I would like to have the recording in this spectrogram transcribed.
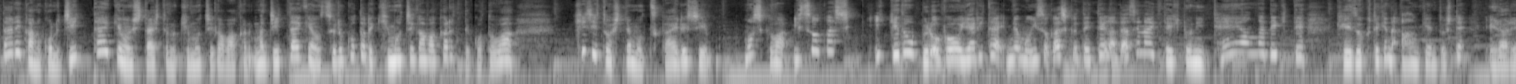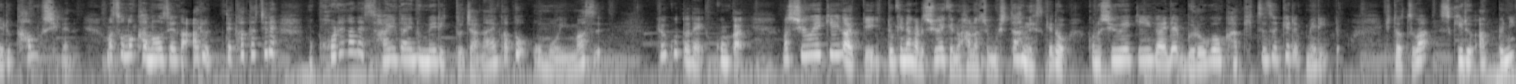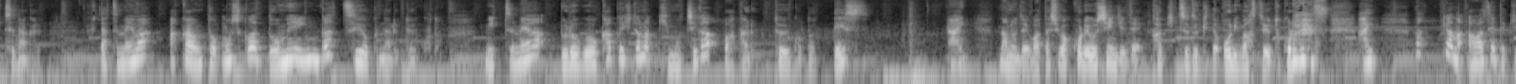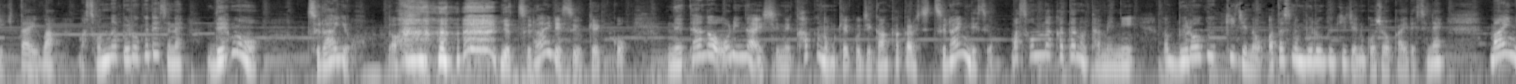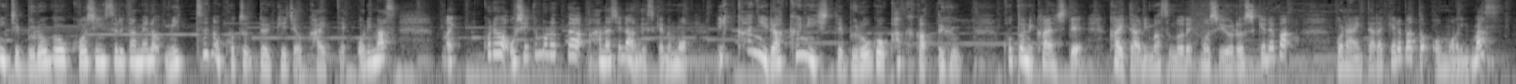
誰かのこの実体験をした人の気持ちが分かる、まあ、実体験をすることで気持ちが分かるってことは記事としても使えるしもしくは忙しいけどブログをやりたいでも忙しくて手が出せないっていう人に提案ができて継続的な案件として得られるかもしれない、まあ、その可能性があるって形でこれがね最大のメリットじゃないかと思います。ということで、今回、まあ、収益以外って言っときながら収益の話もしたんですけど、この収益以外でブログを書き続けるメリット。1つはスキルアップにつながる。2つ目はアカウントもしくはドメインが強くなるということ。3つ目はブログを書く人の気持ちがわかるということです。はい。なので私はこれを信じて書き続けておりますというところです。はい。まあ、今日の合わせて聞きたいは、まあ、そんなブログですね。でも、辛いよ。と いや辛いですよ結構。ネタが下りないしね書くのも結構時間かかるし辛いんですよ。まあそんな方のためにブログ記事の私のブログ記事のご紹介ですね。毎日ブログを更新するための3つのコツという記事を書いております、まあ、これは教えてもらった話なんですけどもいかに楽にしてブログを書くかっていうことに関して書いてありますのでもしよろしければご覧いただければと思います。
